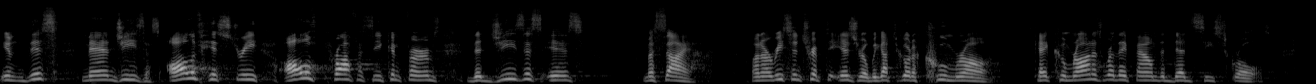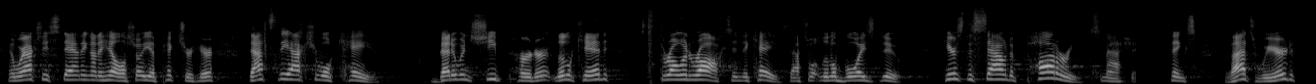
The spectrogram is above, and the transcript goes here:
in this man, Jesus. All of history, all of prophecy confirms that Jesus is Messiah. On our recent trip to Israel, we got to go to Qumran. Okay, Qumran is where they found the Dead Sea Scrolls. And we're actually standing on a hill. I'll show you a picture here. That's the actual cave. Bedouin sheep herder, little kid, throwing rocks into caves. That's what little boys do. Here's the sound of pottery smashing. Thinks, that's weird.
